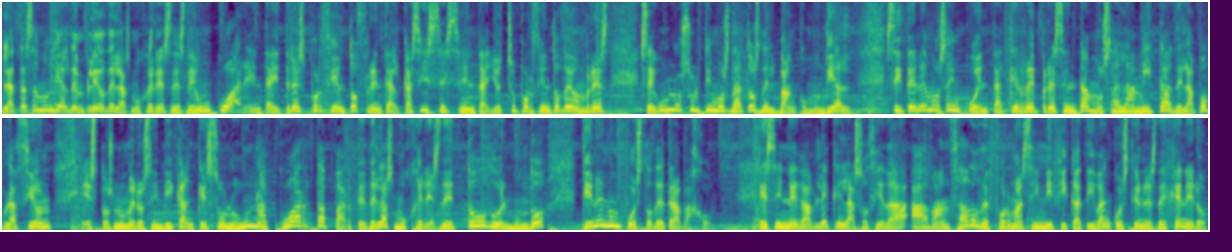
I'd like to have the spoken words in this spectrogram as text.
La tasa mundial de empleo de las mujeres es de un 43% frente al casi 68% de hombres, según los últimos datos del Banco Mundial. Si tenemos en cuenta que representamos a la mitad de la población, estos números indican que solo una cuarta parte de las mujeres de todo el mundo tienen un puesto de trabajo. Es innegable que la sociedad ha avanzado de forma significativa en cuestiones de género.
